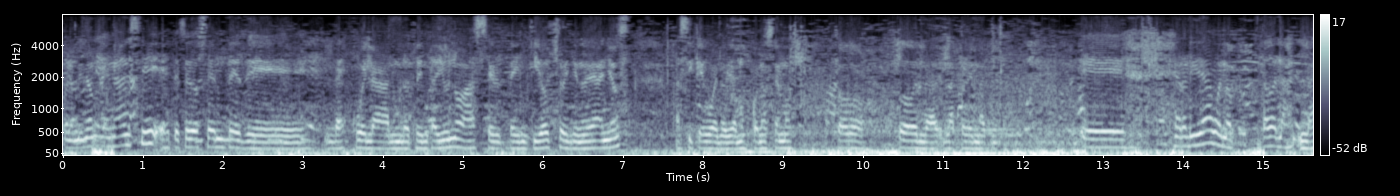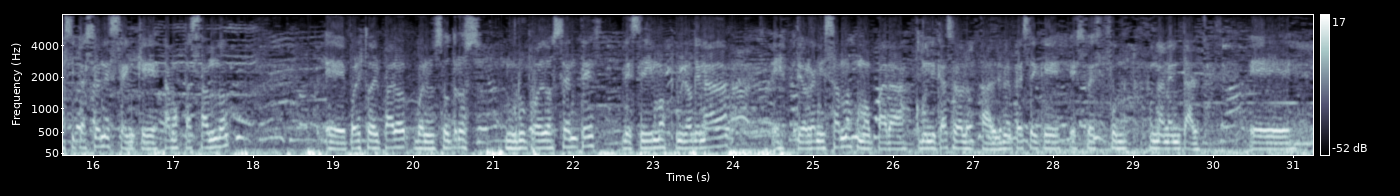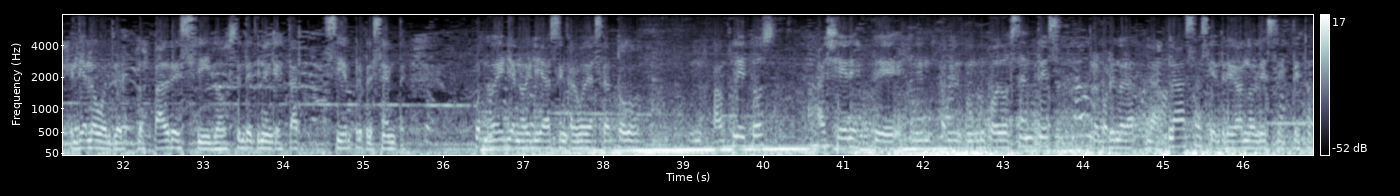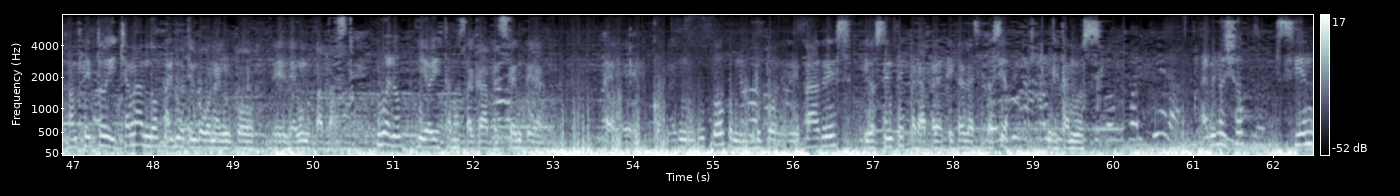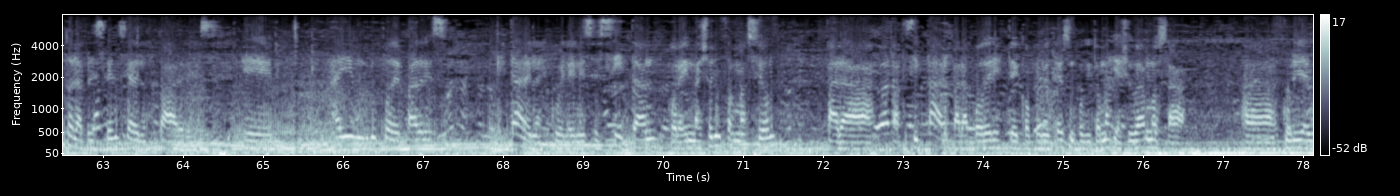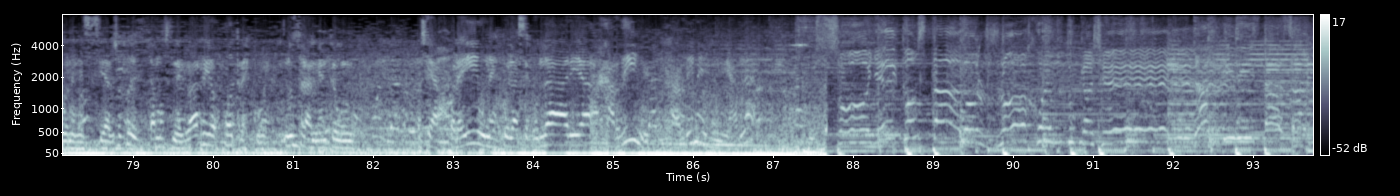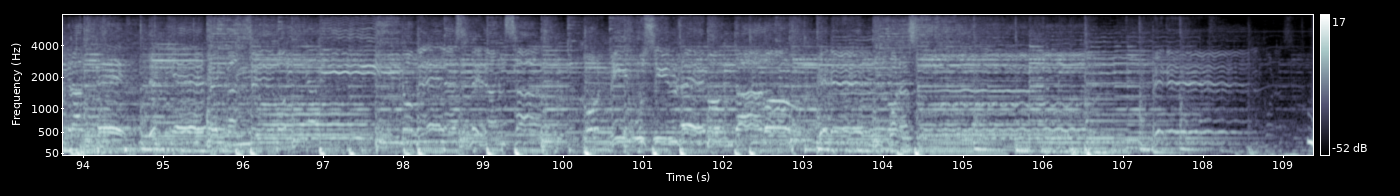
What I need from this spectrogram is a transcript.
Bueno, mi nombre es Nancy, este, soy docente de la escuela número 31 hace 28, 29 años, así que bueno, digamos, conocemos todo, toda la, problemática. Eh, en realidad, bueno, todas las, las situaciones en que estamos pasando eh, por esto del paro, bueno, nosotros, un grupo de docentes, decidimos primero que nada este, organizarnos como para comunicárselo a los padres. Me parece que eso es fun- fundamental. Eh, el diálogo entre los padres y los docentes tienen que estar siempre presente. Bueno, Noelia, Noelia se encargó de hacer todos unos panfletos. Ayer este, estuvimos también con un grupo de docentes recorriendo la- las plazas y entregándoles este, estos panfletos y charlando al mismo tiempo con el grupo de, algunos papás. Y bueno, y hoy estamos acá presentes eh, con algún grupo, con un grupo de, padres y docentes para, explicar la situación estamos. Al menos yo siento la presencia de los padres. Eh, hay un grupo de padres están en la escuela y necesitan por ahí mayor información para participar, para poder este, comprometerse un poquito más y ayudarnos a, cubrir algunas necesidades. Nosotros necesitamos en el barrio otra escuela, no solamente un, o sea, por ahí una escuela secundaria, jardines, jardines ni hablar.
